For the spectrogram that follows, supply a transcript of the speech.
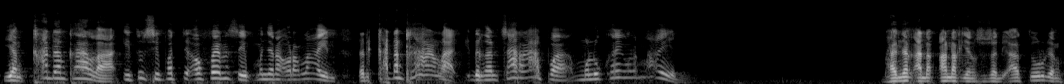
Yang kadang kala itu sifatnya ofensif, menyerang orang lain. Dan kadang kala dengan cara apa? Melukai orang lain. Banyak anak-anak yang susah diatur, yang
